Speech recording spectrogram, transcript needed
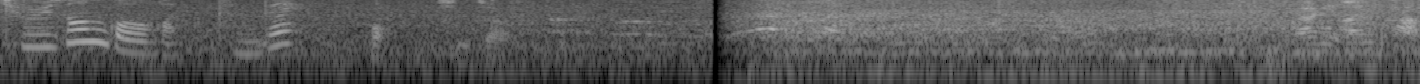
줄선거 같은데? 어 진짜 사람이 많다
